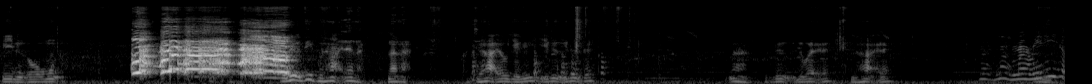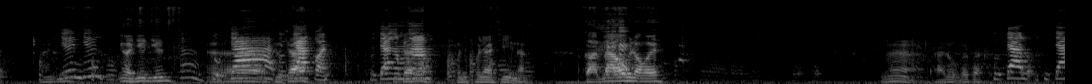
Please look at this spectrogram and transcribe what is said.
ปีหนึ่งกับหกมื้อดื้อที่เพิ่นหายนั่นน่ะนั่นน่ะเขาสิหายเอาอย่าดื้ออย่าดื้ออย่าดื้อเด้อน่ะดื้อดื้อไว้เด้อเพิ่นหายเด้อนั่งนั่งนี่ดิลูกยืนยืนเออยืนยืน เออถูกจ้าเออถูถูกกจ้าจ้าก่อนถูกจ้างามคนคนยายชีนะอากาศหนาวพี่น้องเอ้ยน่าถ่ายรูปไว้ก่อนๆถูกจ้าลูกถูกจ้า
